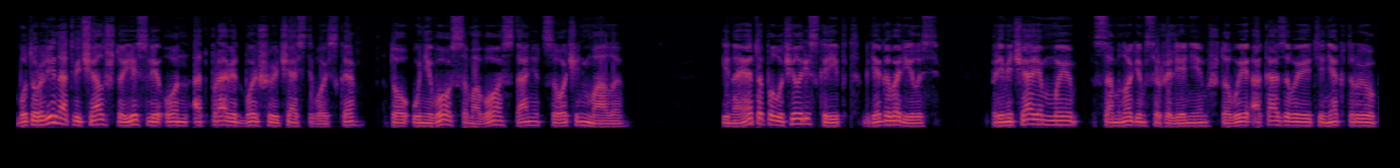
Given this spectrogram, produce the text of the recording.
Бутурлин отвечал, что если он отправит большую часть войска, то у него самого останется очень мало. И на это получил рескрипт, где говорилось Примечаем мы со многим сожалением, что вы оказываете некоторую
